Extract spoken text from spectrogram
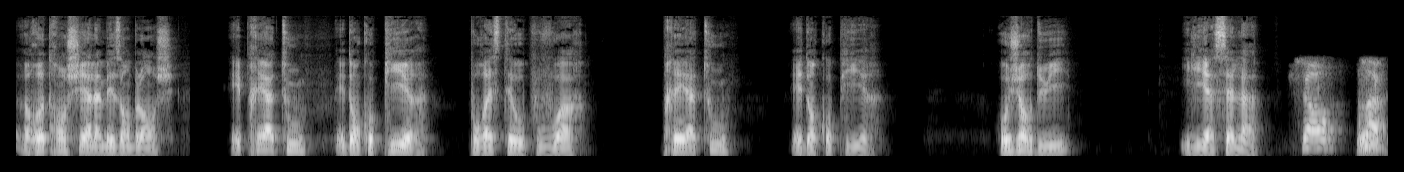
retranché à la Maison Blanche, et prêt à tout, et donc au pire, pour rester au pouvoir. Prêt à tout, et donc au pire. Aujourd'hui, il y a celle-là. So, look,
